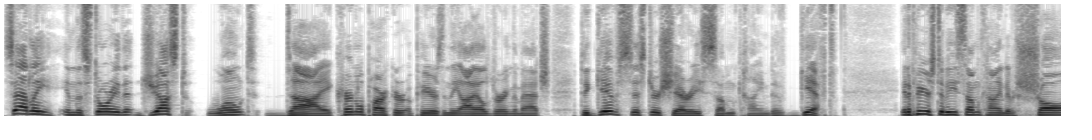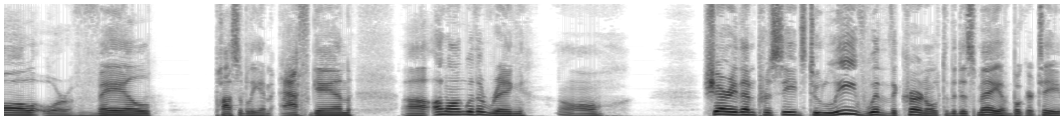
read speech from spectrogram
Sadly, in the story that just won't die, Colonel Parker appears in the aisle during the match to give Sister Sherri some kind of gift. It appears to be some kind of shawl or veil, possibly an afghan uh, along with a ring. Oh. Sherri then proceeds to leave with the colonel to the dismay of Booker T.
